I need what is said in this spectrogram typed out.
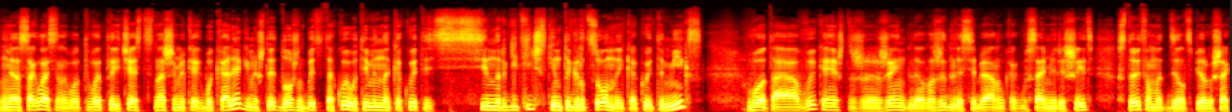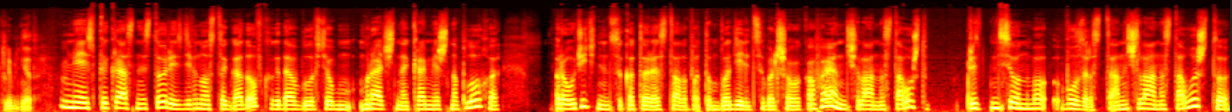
э, согласен вот в этой части с нашими как бы коллегами, что это должен быть такой вот именно какой-то синергетический интеграционный какой-то микс. Вот. А вы, конечно же, Жень, для, должны для себя ну, как бы сами решить, стоит вам это делать первый шаг либо нет. У меня есть прекрасная история из 90-х годов, когда было все мрачно, кромешно плохо про учительницу, которая стала потом владелицей большого кафе, начала она с того, что предпенсионного возраста. А начала она с того, что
